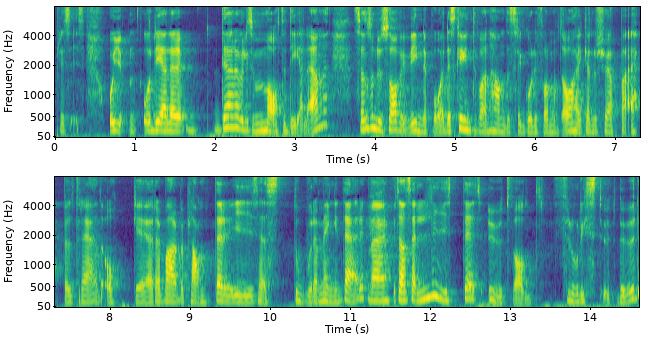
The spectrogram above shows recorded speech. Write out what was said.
Precis. Och, och det gäller, där har vi liksom matdelen. Sen som du sa, vi var inne på, det ska ju inte vara en handelsträdgård i form av att oh, här kan du köpa äppelträd och eh, rabarberplanter i så stora mängder. Nej. Utan så här litet utvalt floristutbud.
